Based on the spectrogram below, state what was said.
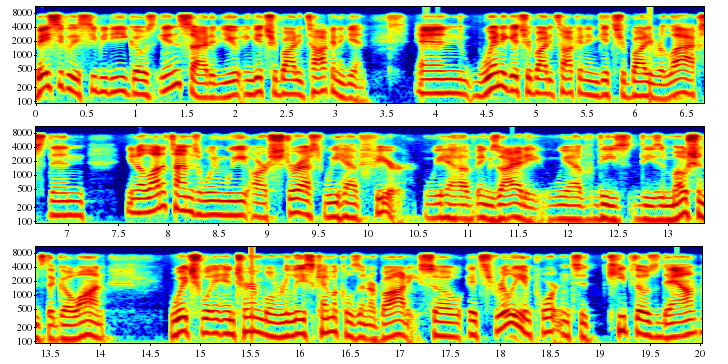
basically, CBD goes inside of you and gets your body talking again. And when it gets your body talking and gets your body relaxed, then you know, a lot of times when we are stressed, we have fear, we have anxiety, we have these these emotions that go on, which will in turn will release chemicals in our body. So it's really important to keep those down.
